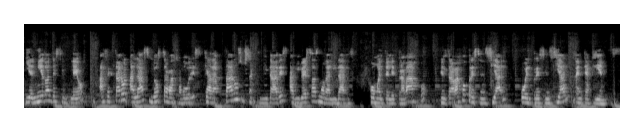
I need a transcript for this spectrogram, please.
y el miedo al desempleo, afectaron a las y los trabajadores que adaptaron sus actividades a diversas modalidades, como el teletrabajo, el trabajo presencial o el presencial frente a clientes.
